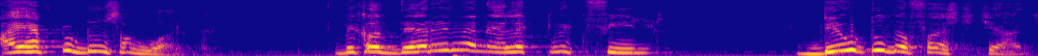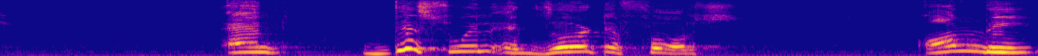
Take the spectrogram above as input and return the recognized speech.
I have to do some work, because there is an electric field due to the first charge and this will exert a force on the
